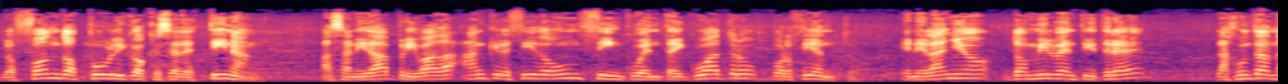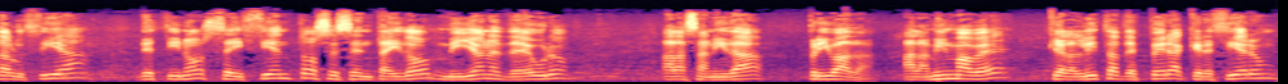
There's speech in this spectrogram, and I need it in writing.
Los fondos públicos que se destinan a sanidad privada han crecido un 54%. En el año 2023, la Junta de Andalucía destinó 662 millones de euros a la sanidad privada, a la misma vez que las listas de espera crecieron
